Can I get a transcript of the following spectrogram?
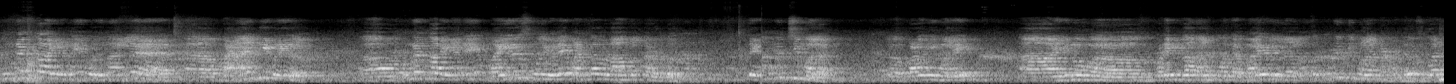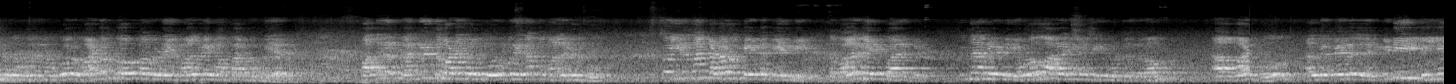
புன்னக்காய் எண்ணெய் ஒரு நல்ல ஆன்டி வைரல். புன்னக்காய் எண்ணெய் வைரஸ் நோய்களை வண்டவிடாமல் தடுப்பது இந்த மலை பழனி மலை இன்னும் கொடைக்கானல் போன்ற மலைகளில் எல்லாம் அந்த குறிச்சி மலை ஒரு- வடம் தோறும் அதனுடைய மலர்களை நாம் பார்க்க முடியாது. பதினெட்டு பன்னெண்டு வடங்களுக்கு ஒரு முறை தான் அந்த மலர்கள் போகும். இதுதான் கடவுள் கேட்ட கேள்வி. இந்த மலர்களை பாருங்கள். விஞ்ஞானிகள் எவ்வளவு ஆராய்ச்சிகள் செய்து கொண்டிருக்கிறோம். ஆஹ் அதுக்கு பேரு இடி லில்லி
